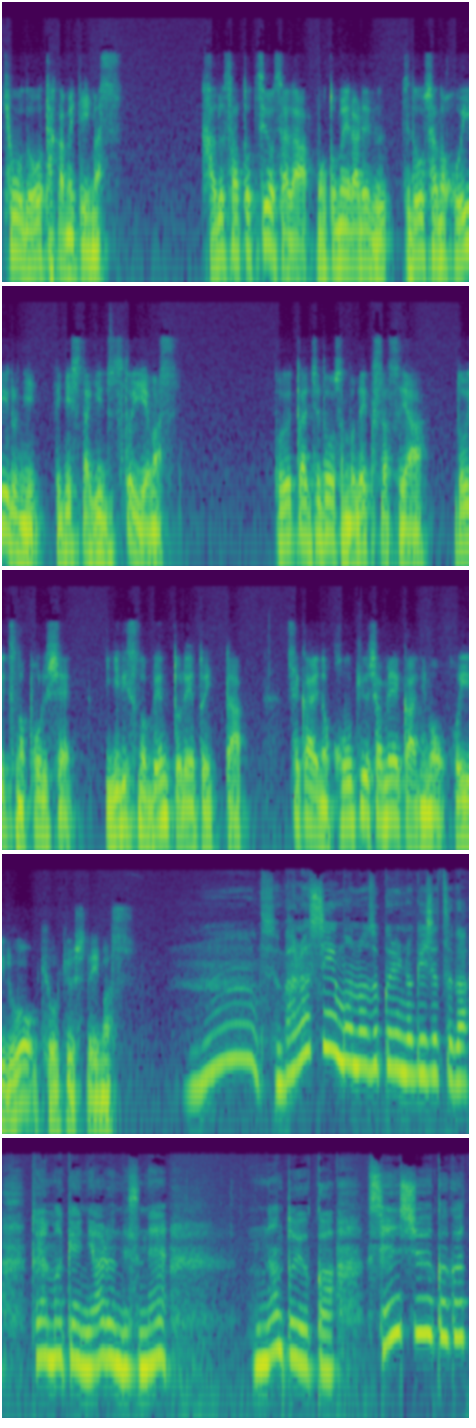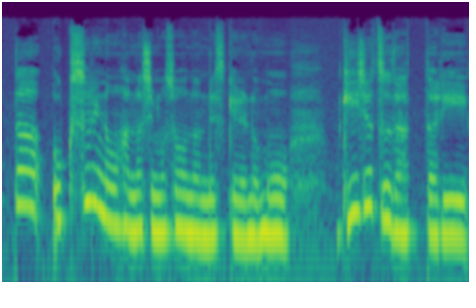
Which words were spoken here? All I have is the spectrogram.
強度を高めています。軽さと強さが求められる自動車のホイールに適した技術といえます。トヨタ自動車のレクサスやドイツのポルシェイギリスのベントレーといった世界の高級車メーカーにもホイールを供給しています。うん素晴らしいものづくりの技術が富山県にあるんですね。なんというか先週伺ったお薬のお話もそうなんですけれども技術だったり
